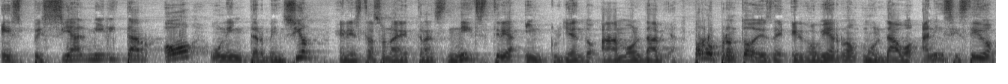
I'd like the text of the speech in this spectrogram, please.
especial militar o una intervención en esta zona de Transnistria, incluyendo a Moldavia. Por lo pronto, desde el gobierno moldavo han insistido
